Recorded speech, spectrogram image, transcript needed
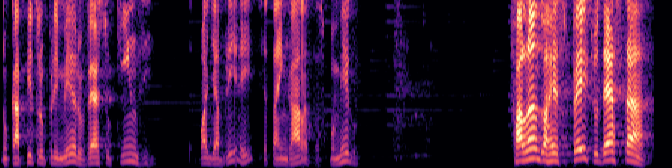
no capítulo 1, verso 15, você pode abrir aí? Você está em Gálatas comigo? Falando a respeito desta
